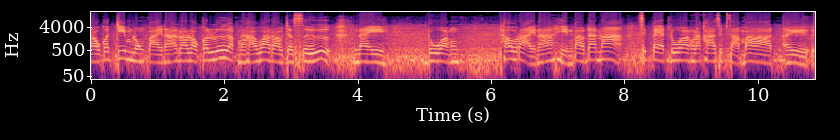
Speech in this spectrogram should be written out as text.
เราก็จิ้มลงไปนะคะแล้วเราก็เลือกนะคะว่าเราจะซื้อในดวงเท่าไหร่นะ เห็นเปล่าด้านหน้า 18 ดวงราคา 13 บาท เอยเอ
